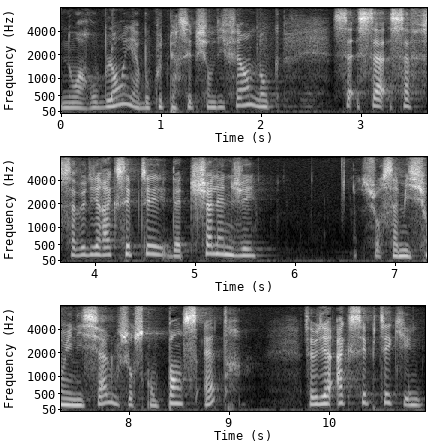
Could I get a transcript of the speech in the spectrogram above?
noir ou blanc. Il y a beaucoup de perceptions différentes. Donc ça, ça veut dire accepter d'être challengé sur sa mission initiale ou sur ce qu'on pense être. Ça veut dire accepter qu'il y ait une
